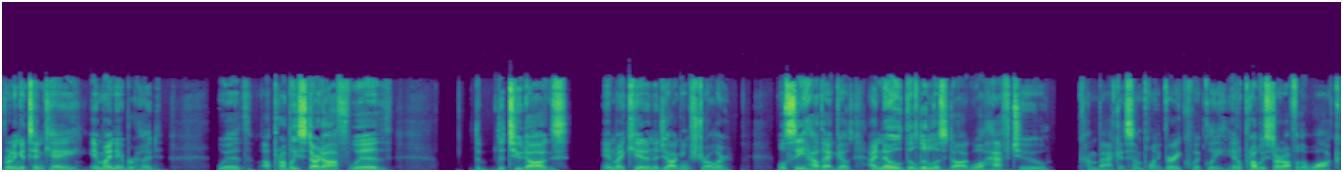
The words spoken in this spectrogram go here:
running a 10K in my neighborhood with, I'll probably start off with the, the two dogs and my kid in the jogging stroller. We'll see how that goes. I know the littlest dog will have to come back at some point very quickly. It'll probably start off with a walk.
